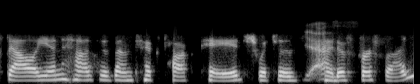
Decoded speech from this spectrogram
stallion, has his own TikTok page, which is yes. kind of for fun.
